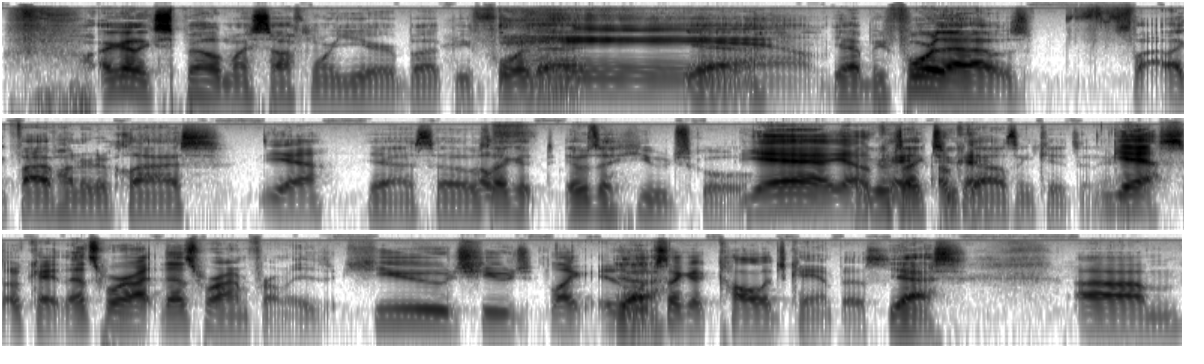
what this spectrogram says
I got expelled my sophomore year, but before that, yeah, yeah, before that I was fi- like 500 a class. Yeah. Yeah, so it was Oh, like a, it was a huge school. Yeah. Yeah. Like, okay. It was like okay. 2,000 kids in there. Yes. Okay. That's where I. That's where I'm from. It's huge. Huge. Like it Yeah. looks like a college campus. Yes. Um,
